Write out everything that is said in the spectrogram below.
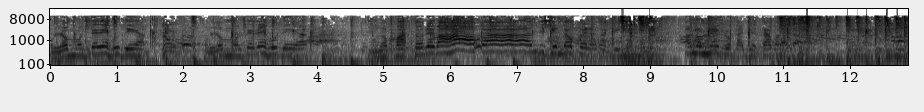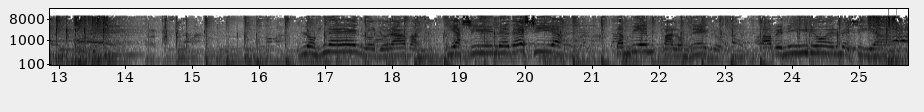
Por los montes de Judea, por los montes de Judea, los pastores bajaban diciendo fuera de aquí a los negros que allí estaban. Los negros lloraban y así le decían, también para los negros ha venido el Mesías.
